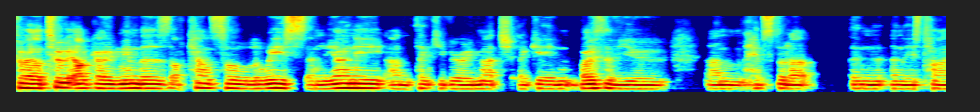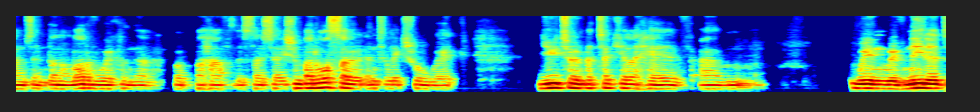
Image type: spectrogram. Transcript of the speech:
To our two outgoing members of council, Luis and Leonie, um, thank you very much. Again, both of you um, have stood up in, in these times and done a lot of work on the behalf of the association, but also intellectual work you two in particular have, um, when we've needed,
